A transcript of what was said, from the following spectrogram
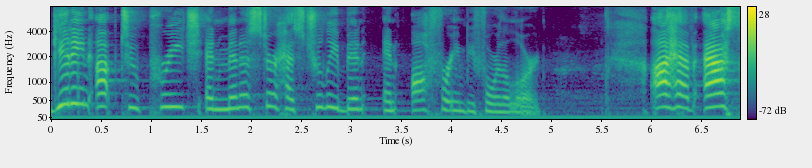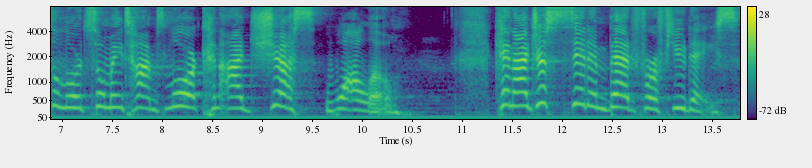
Getting up to preach and minister has truly been an offering before the Lord. I have asked the Lord so many times, Lord, can I just wallow? Can I just sit in bed for a few days?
